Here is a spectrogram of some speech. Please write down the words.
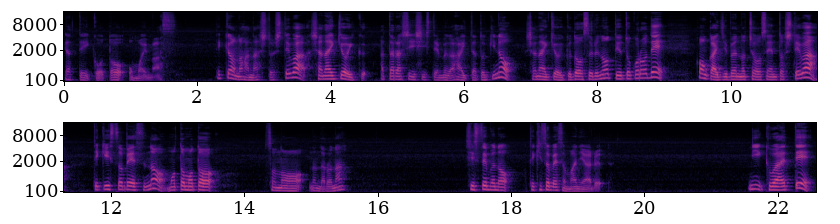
やっていこうと思います。で今日の話としては社内教育新しいシステムが入った時の社内教育どうするのっていうところで今回自分の挑戦としてはテキストベースのもともとそのなんだろうなシステムのテキストベースのマニュアルに加えて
